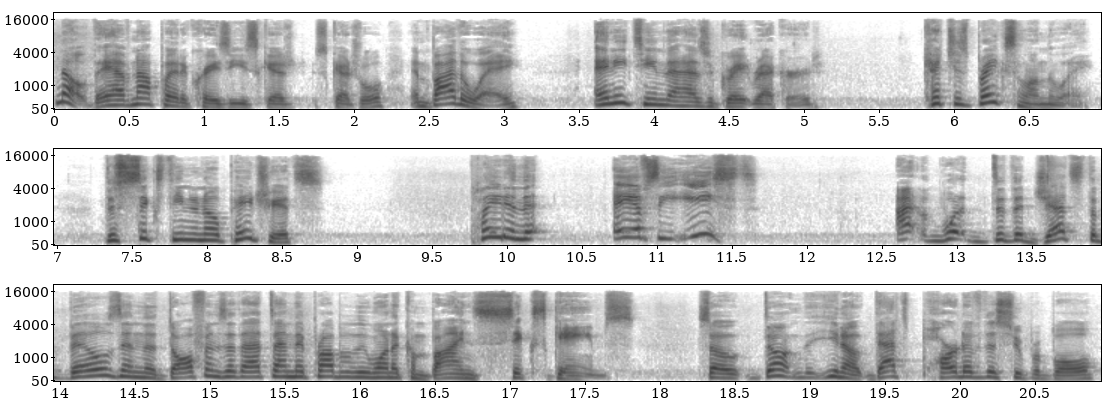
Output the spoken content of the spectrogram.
no, they have not played a crazy schedule. And by the way, any team that has a great record catches breaks along the way. The 16 0 Patriots played in the AFC East. I, what did the Jets, the Bills, and the Dolphins at that time? They probably want to combine six games. So don't you know that's part of the Super Bowl.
